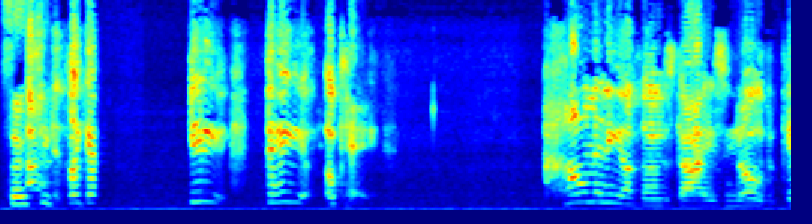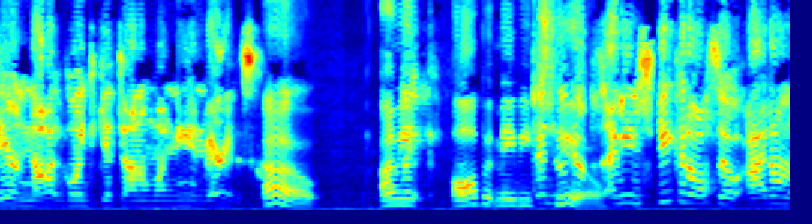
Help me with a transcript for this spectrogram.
So uh, she I- like they, they okay. How many of those guys know that they are not going to get down on one knee and marry this girl? Oh, I mean, Like- all but maybe two. knows? I mean, she could also. I don't.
